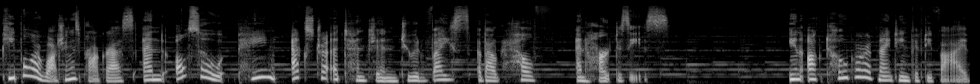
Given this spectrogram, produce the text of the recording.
People are watching his progress and also paying extra attention to advice about health and heart disease. In October of 1955,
